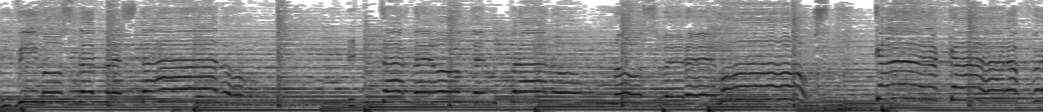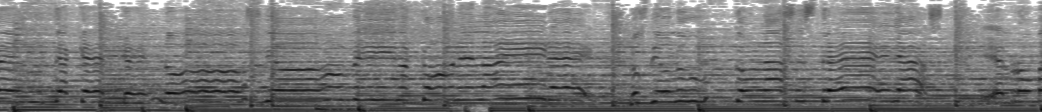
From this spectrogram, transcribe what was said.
Vivimos de prestado y tarde o temprano nos veremos cara a cara frente a aquel que nos dio vida con el aire, nos dio luz estrellas y el romance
